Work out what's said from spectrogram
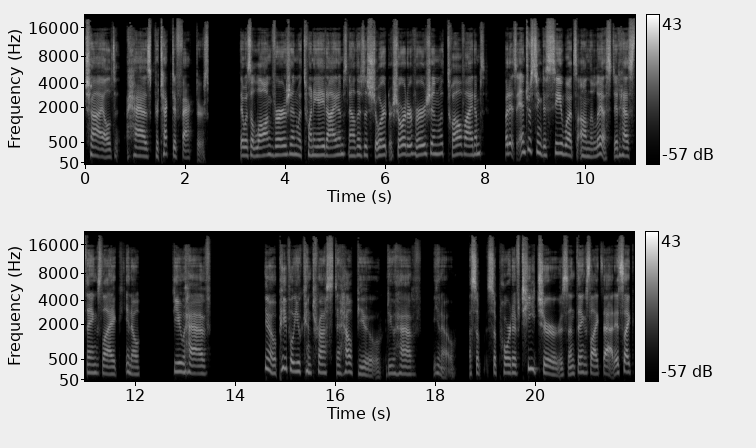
child has protective factors. There was a long version with 28 items. Now there's a short or shorter version with 12 items. But it's interesting to see what's on the list. It has things like, you know, do you have, you know, people you can trust to help you? Do you have, you know, su- supportive teachers and things like that? It's like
